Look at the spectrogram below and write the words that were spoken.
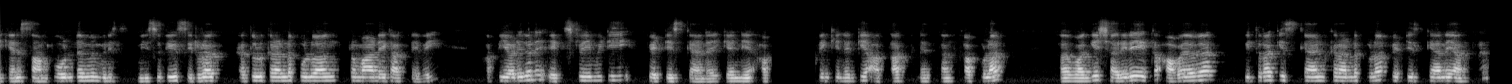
ඒ කියන්නේ සම්පූර්ණයෙන්ම මිනිස්සුගේ සිරුරක් ඇතුළු කරන්න පුළුවන් ප්‍රමාණය එකක් නෙවෙයි. අපි අඩගෙන එක්ස්ට්‍රීමිටි පෙටි ස්කෑනර්. ඒ කියන්නේ අපි කෙනෙක්ගේ අතක් නැත්නම් කකුලක් වගේ ශරීරයේ එක අවයවයක් විතරක් ස්කෑන් කරන්න පුළුවන් පෙටි ස්කෑනර් යන්ත්‍ර.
